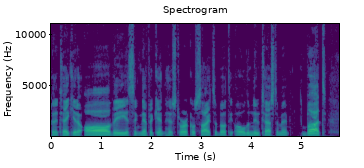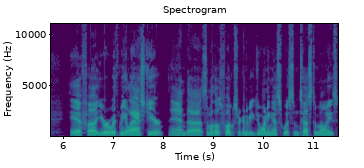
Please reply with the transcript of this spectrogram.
Going to take you to all the significant historical sites of both the Old and New Testament. But if uh, you were with me last year, and uh, some of those folks are going to be joining us with some testimonies,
